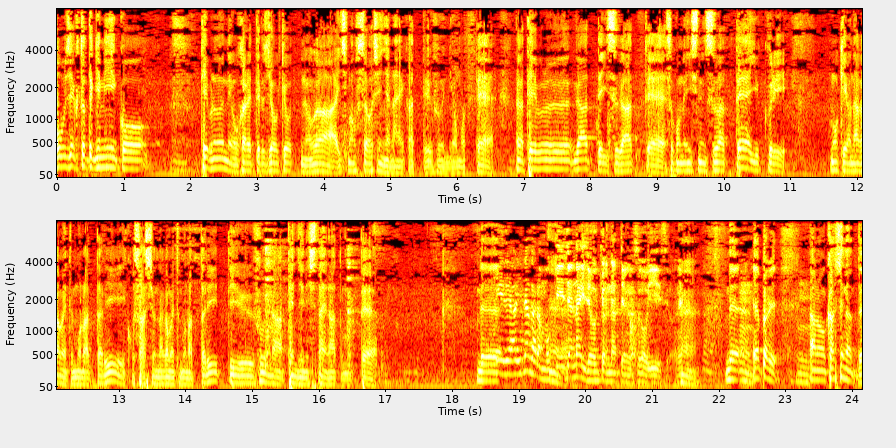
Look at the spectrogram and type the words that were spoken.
うオブジェクト的にこうテーブルの上に置かれてる状況っていうのが一番ふさわしいんじゃないかっていうふうに思ってだからテーブルがあって椅子があってそこの椅子に座ってゆっくり模型を眺めてもらったりこう冊子を眺めてもらったりっていうふうな展示にしたいなと思って。で模型でありながら模型じゃない状況になってるのはすごいいいですよね。で、うん、やっぱり、うん、あのカシナって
